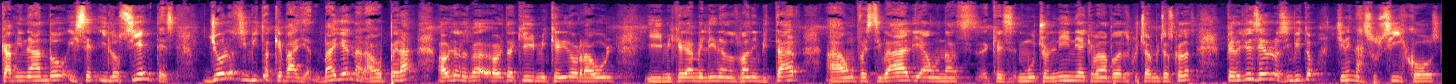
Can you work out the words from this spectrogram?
caminando y, se- y lo sientes. Yo los invito a que vayan, vayan a la ópera. Ahorita, los va- ahorita aquí mi querido Raúl y mi querida Melina nos van a invitar a un festival y a unas que es mucho en línea que van a poder escuchar muchas cosas. Pero yo en serio los invito, lleven a sus hijos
